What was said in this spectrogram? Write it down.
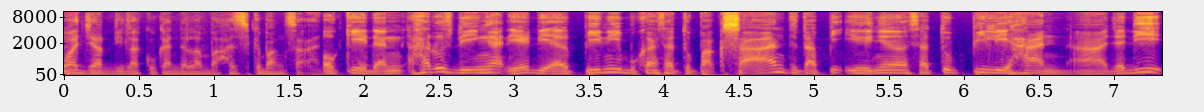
wajar dilakukan dalam bahasa kebangsaan. Okey dan harus diingat ya DLP ni bukan satu paksaan tetapi ianya satu pilihan. Ha, jadi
